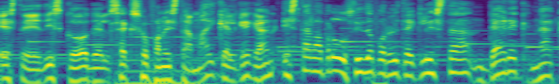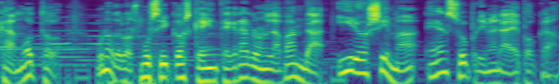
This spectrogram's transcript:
Este disco del saxofonista Michael Gegan estaba producido por el teclista Derek Nakamoto, uno de los músicos que integraron la banda Hiroshima en su primera época.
